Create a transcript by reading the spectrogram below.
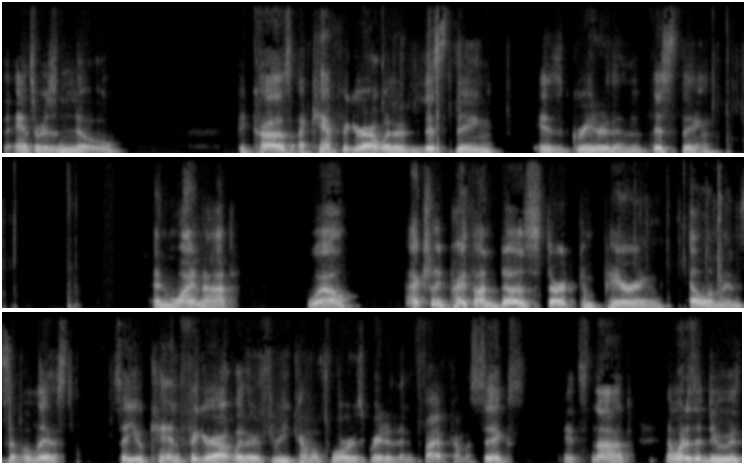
The answer is no, because I can't figure out whether this thing is greater than this thing. And why not? Well, actually Python does start comparing elements of a list. So you can figure out whether 3 comma 4 is greater than 5 comma 6. It's not. And what does it do? It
